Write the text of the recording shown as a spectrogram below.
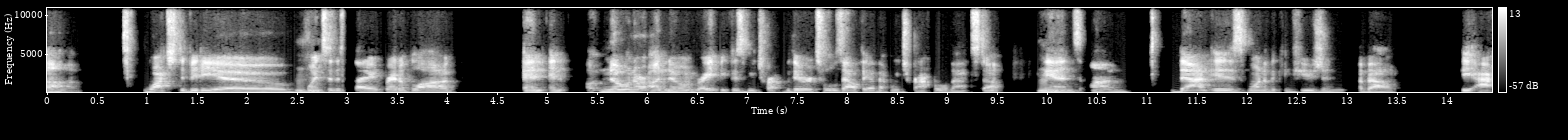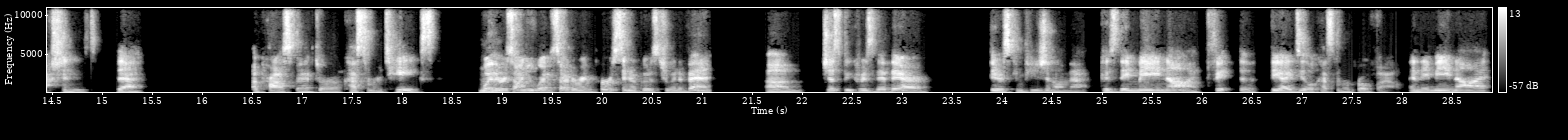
um, watch the video, mm-hmm. went to the site, read a blog, and and uh, known or unknown, right? Because we track there are tools out there that we track all that stuff, mm-hmm. and um, that is one of the confusion about the actions that a prospect or a customer takes, whether mm-hmm. it's on your website or in person or goes to an event, um, just because they're there, there's confusion on that because they may not fit the, the ideal customer profile and they may not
